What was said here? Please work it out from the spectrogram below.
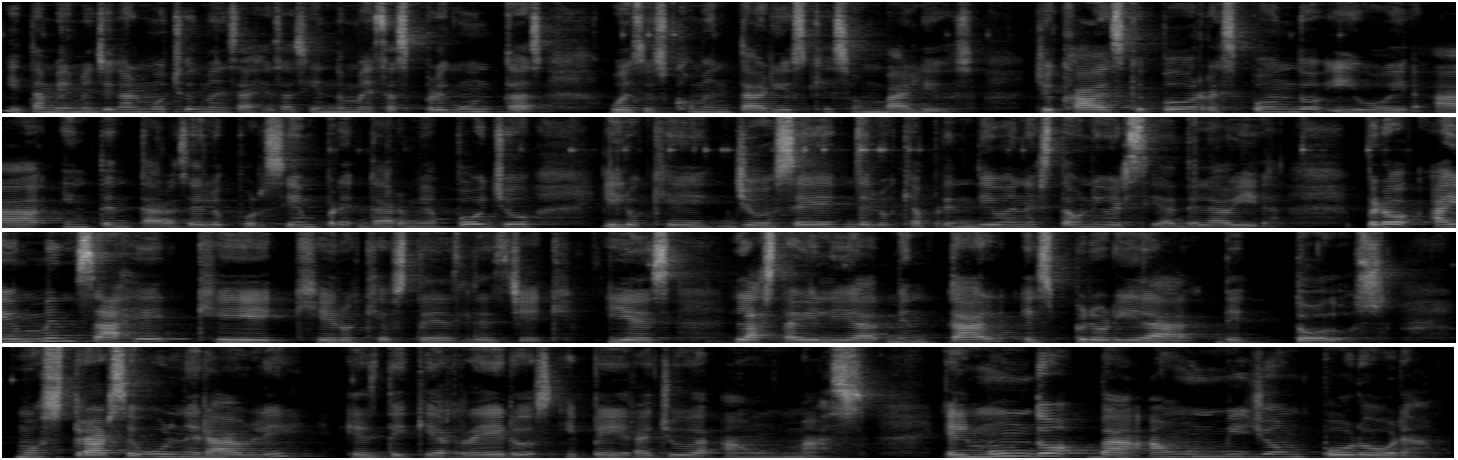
y también me llegan muchos mensajes haciéndome esas preguntas o esos comentarios que son válidos. Yo cada vez que puedo respondo y voy a intentar hacerlo por siempre, darme apoyo y lo que yo sé de lo que he aprendido en esta universidad de la vida. Pero hay un mensaje que quiero que a ustedes les llegue y es la estabilidad mental es prioridad de todos. Mostrarse vulnerable es de guerreros y pedir ayuda aún más. El mundo va a un millón por hora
